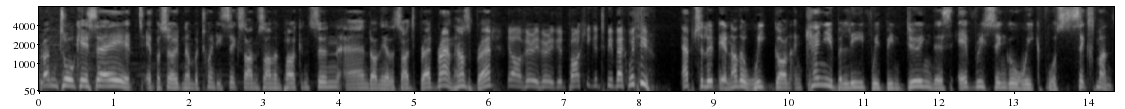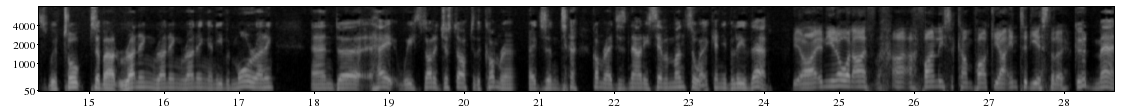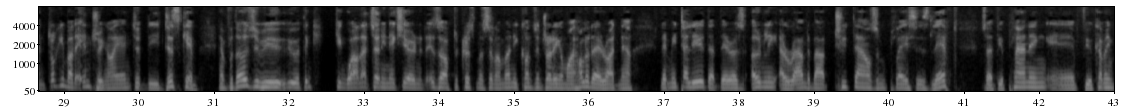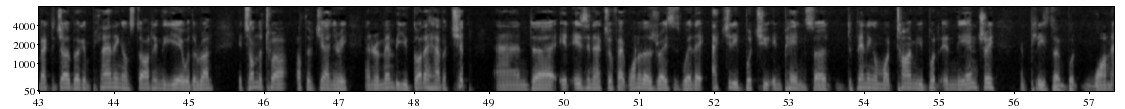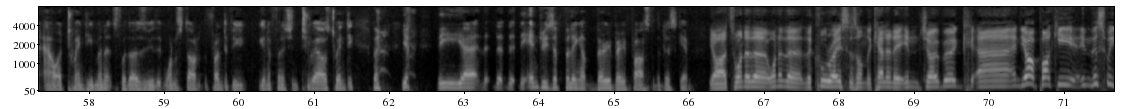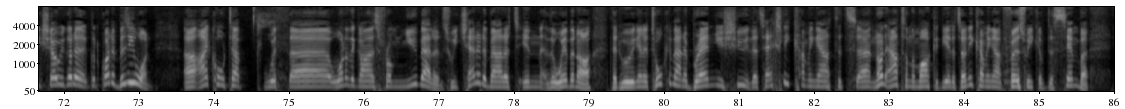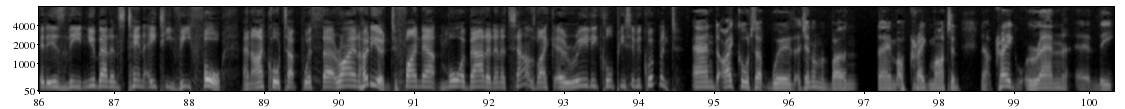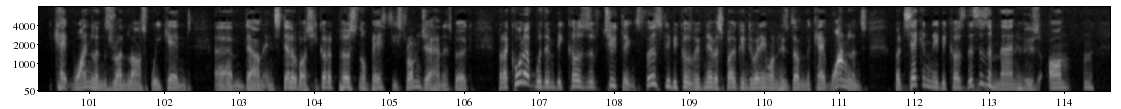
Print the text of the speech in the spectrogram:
Run Talk SA, it's episode number 26. I'm Simon Parkinson, and on the other side's Brad Brown. How's it, Brad? Yeah, very, very good, Parky. Good to be back with you. Absolutely. Another week gone. And can you believe we've been doing this every single week for six months? We've talked about running, running, running, and even more running. And uh, hey, we started just after the Comrades, and Comrades is now only seven months away. Can you believe that? Yeah, and you know what? I've, I, finally succumbed, Parky. I entered yesterday. Good man. Talking about entering, I entered the Dis-Chem. And for those of you who are thinking, well, that's only next year and it is after Christmas and I'm only concentrating on my holiday right now, let me tell you that there is only around about 2,000 places left. So if you're planning, if you're coming back to Joburg and planning on starting the year with a run, it's on the 12th of January. And remember, you've got to have a chip and uh, it is in actual fact one of those races where they actually put you in pen. So depending on what time you put in the entry, and please don't put one hour twenty minutes for those of you that want to start at the front if you're going to finish in two hours twenty. But yeah. The, uh, the, the, the entries are filling up very very fast for the Dis-Chem. Yeah, it's one of the one of the, the cool races on the calendar in Joburg, uh, and yeah, Parky. In this week's show, we got a got quite a busy one. Uh, I caught up with uh, one of the guys from New Balance. We chatted about it in the webinar that we were going to talk about a brand new shoe that's actually coming out. It's uh, not out on the market yet. It's only coming out first week of December. It is the New Balance 1080 V4, and I caught up with uh, Ryan Hodian to find out more about it. And it sounds like a really cool piece of equipment. And I caught up with a gentleman by the name of Craig Martin. Now, Craig ran uh, the Cape Winelands run last weekend um, down in Stellenbosch. He got a personal best. He's from Johannesburg. But I caught up with him because of two things. Firstly, because we've never spoken to anyone who's done the Cape Winelands. But secondly, because this is a man who's on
